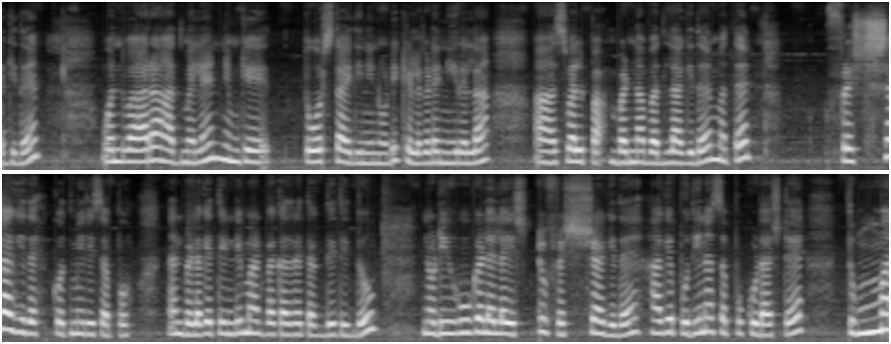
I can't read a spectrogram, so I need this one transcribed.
ಆಗಿದೆ. ಒಂದು ವಾರ ಆದಮೇಲೆ ನಿಮಗೆ ತೋರಿಸ್ತಾ ಇದ್ದೀನಿ ನೋಡಿ, ಕೆಳಗಡೆ ನೀರೆಲ್ಲ ಸ್ವಲ್ಪ ಬಣ್ಣ ಬದಲಾಗಿದೆ. ಮತ್ತು ಫ್ರೆಶ್ ಆಗಿದೆ ಕೊತ್ತಂಬರಿ ಸೊಪ್ಪು. ನಾನು ಬೆಳಗ್ಗೆ ತಿಂಡಿ ಮಾಡಬೇಕಾದ್ರೆ ತೆಗ್ದಿದ್ದು ನೋಡಿ, ಹೂಗಳೆಲ್ಲ ಎಷ್ಟು ಫ್ರೆಶ್ ಆಗಿದೆ ಹಾಗೆ ಪುದೀನ ಸೊಪ್ಪು ಕೂಡ ಅಷ್ಟೇ. ತುಂಬಾ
